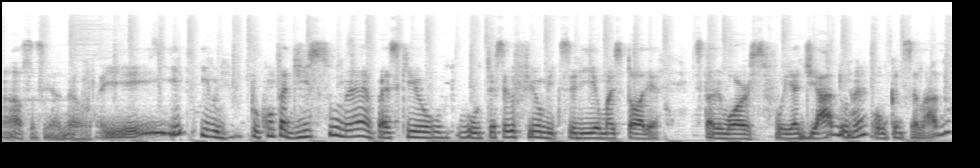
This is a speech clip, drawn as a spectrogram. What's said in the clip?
Nossa senhora, não. E, e- e por conta disso, né, parece que o, o terceiro filme, que seria uma história Star Wars, foi adiado, né, ou cancelado.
